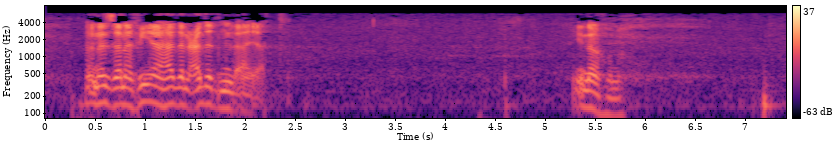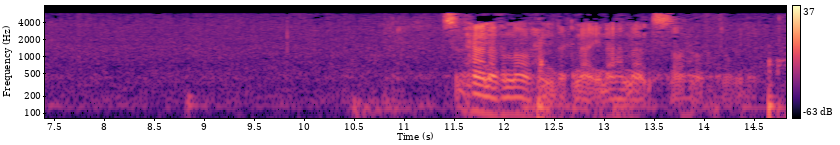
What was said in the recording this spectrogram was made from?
فنزل فيها هذا العدد من الآيات. إلى هنا. سبحانك اللهم وبحمدك لا إله إلا أنت أستغفرك وأتوب إليك.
